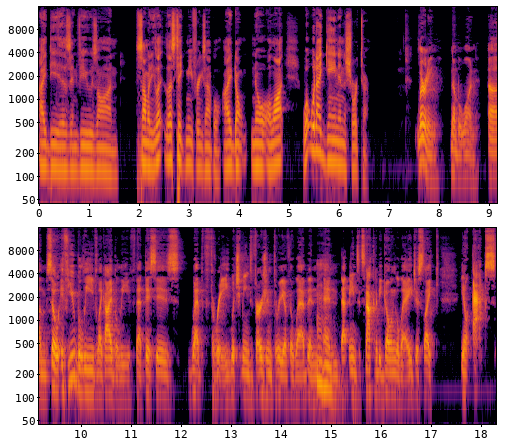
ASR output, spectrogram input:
ideas and views on somebody? Let, let's take me, for example. I don't know a lot. What would I gain in the short term? Learning, number one. Um, so if you believe, like I believe, that this is Web three, which means version three of the web, and mm-hmm. and that means it's not going to be going away. Just like you know, apps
